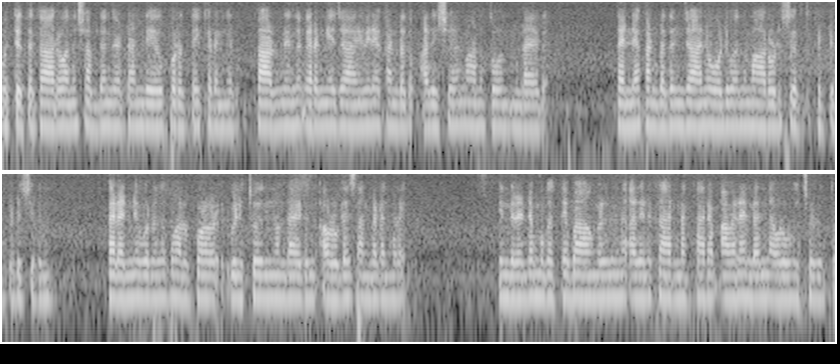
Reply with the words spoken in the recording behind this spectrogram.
മുറ്റത്ത് കാറ് വന്ന ശബ്ദം കേട്ടാണ് ദേവ് പുറത്തേക്ക് ഇറങ്ങിയത്. കാറിൽ നിന്ന് ഇറങ്ങിയ ജാനുവിനെ കണ്ടതും അതിശയമാണ് തോന്നുന്നുണ്ടായത്. തന്നെ കണ്ടതും ജാനു ഓടി വന്ന് മാറോട് ചേർത്ത് കെട്ടിപ്പിടിച്ചിരുന്നു. കരഞ്ഞു പുറന്ന് പലപ്പോൾ വിളിച്ചോന്നുണ്ടായിരുന്നു അവളുടെ സങ്കടങ്ങളെ. ഇന്ദ്രന്റെ മുഖത്തെ ഭാവങ്ങളിൽ നിന്ന് അതിന് കാരണക്കാരം അവനല്ലെന്ന് അവൾ ഊഹിച്ചെടുത്തു.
